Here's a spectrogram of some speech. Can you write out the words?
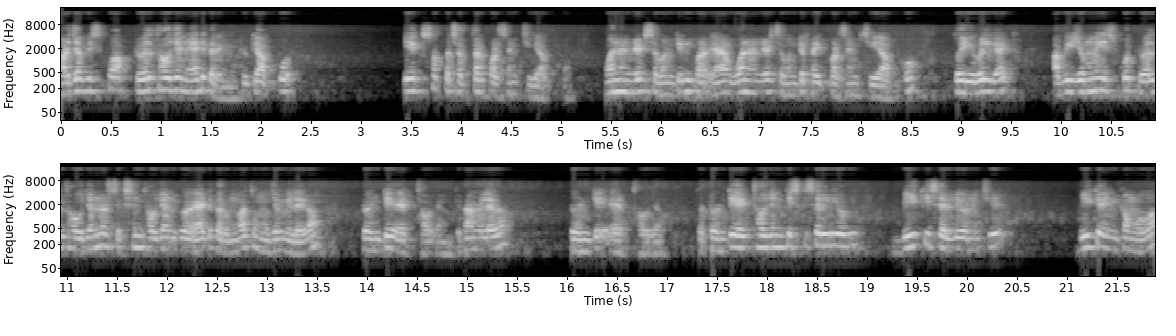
और जब इसको आप ट्वेल्व थाउज़ेंड ऐड करेंगे, क्योंकि आपको एक सौ पचहत्तर परसेंट चाहिए आपको one hundred seventeen one hundred seventy five percent चाहिए आपको तो यू विल गेट अभी जब मैं इसको ट्वेल्व थाउज़ेंड और सिक्सटीन थाउज़ेंड को ऐड करूँगा तो मुझे मिलेगा ट्वेंटी एट थाउज़ेंड कितना मिलेगा? ट्वेंटी एट थाउज़ेंड तो ट्वेंटी एट थाउज़ेंड किसकी सैलरी होगी? बी की सैलरी होनी चाहिए। बी का इनकम होगा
